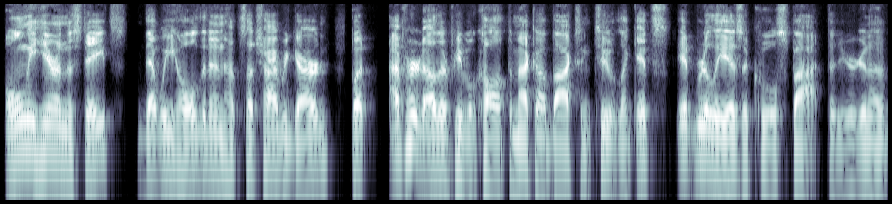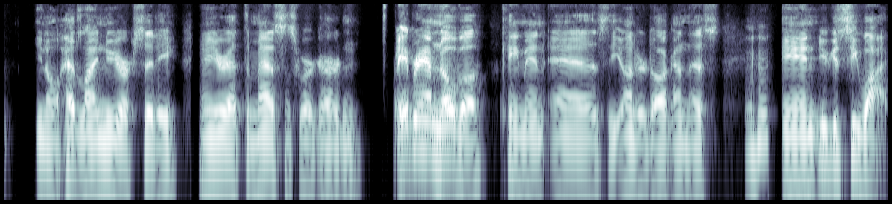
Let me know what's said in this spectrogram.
only here in the States that we hold it in such high regard, but I've heard other people call it the Mecca of boxing too. Like it's, it really is a cool spot that you're going to you know, headline New York City and you're at the Madison Square Garden. Abraham Nova came in as the underdog on this, mm-hmm. and you can see why.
